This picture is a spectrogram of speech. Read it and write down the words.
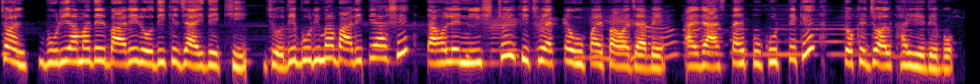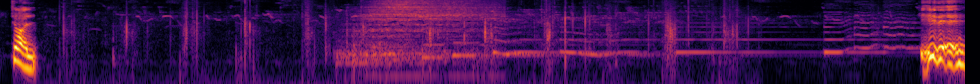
চল, বুড়ি আমাদের বাড়ির ওদিকে যাই দেখি। যদি বুড়িমা বাড়িতে আসে, তাহলে নিশ্চয়ই কিছু একটা উপায় পাওয়া যাবে। আর রাস্তায় পুকুর থেকে তোকে জল খাইয়ে দেব। চল। কিরে,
